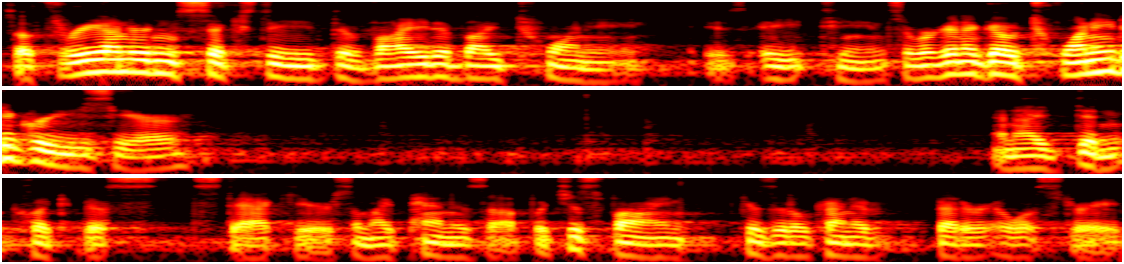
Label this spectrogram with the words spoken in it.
So 360 divided by 20 is 18. So we're going to go 20 degrees here. And I didn't click this stack here, so my pen is up, which is fine because it'll kind of better illustrate.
